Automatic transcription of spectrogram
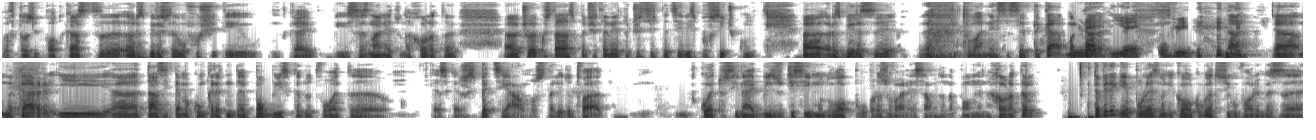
в този подкаст, разбира се, в ушите и, така, и съзнанието на хората, човек остава с впечатлението, че си специалист по всичко. Разбира се, това не е съвсем така, макар не, и... Не, уви. Да, макар и тази тема конкретно да е по-близка до твоята как се каже, специалност, нали, до това което си най-близо, ти си имунолог по образование, само да напомня на хората. Та винаги е полезно, Никола, когато си говорим за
